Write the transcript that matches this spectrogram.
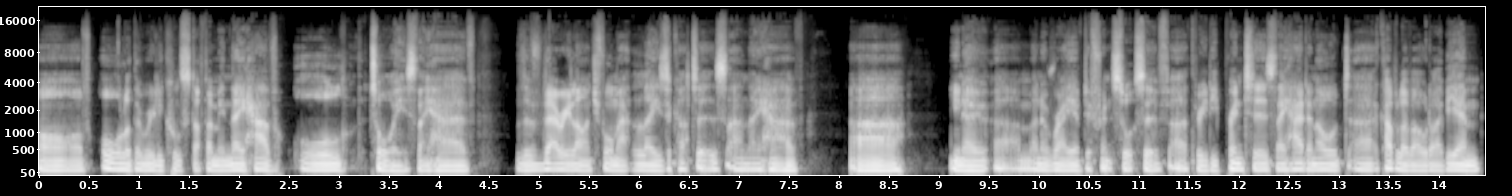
of all of the really cool stuff. I mean, they have all the toys. They have the very large format laser cutters, and they have, uh, you know, um, an array of different sorts of uh, 3D printers. They had an old, uh, a couple of old IBM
